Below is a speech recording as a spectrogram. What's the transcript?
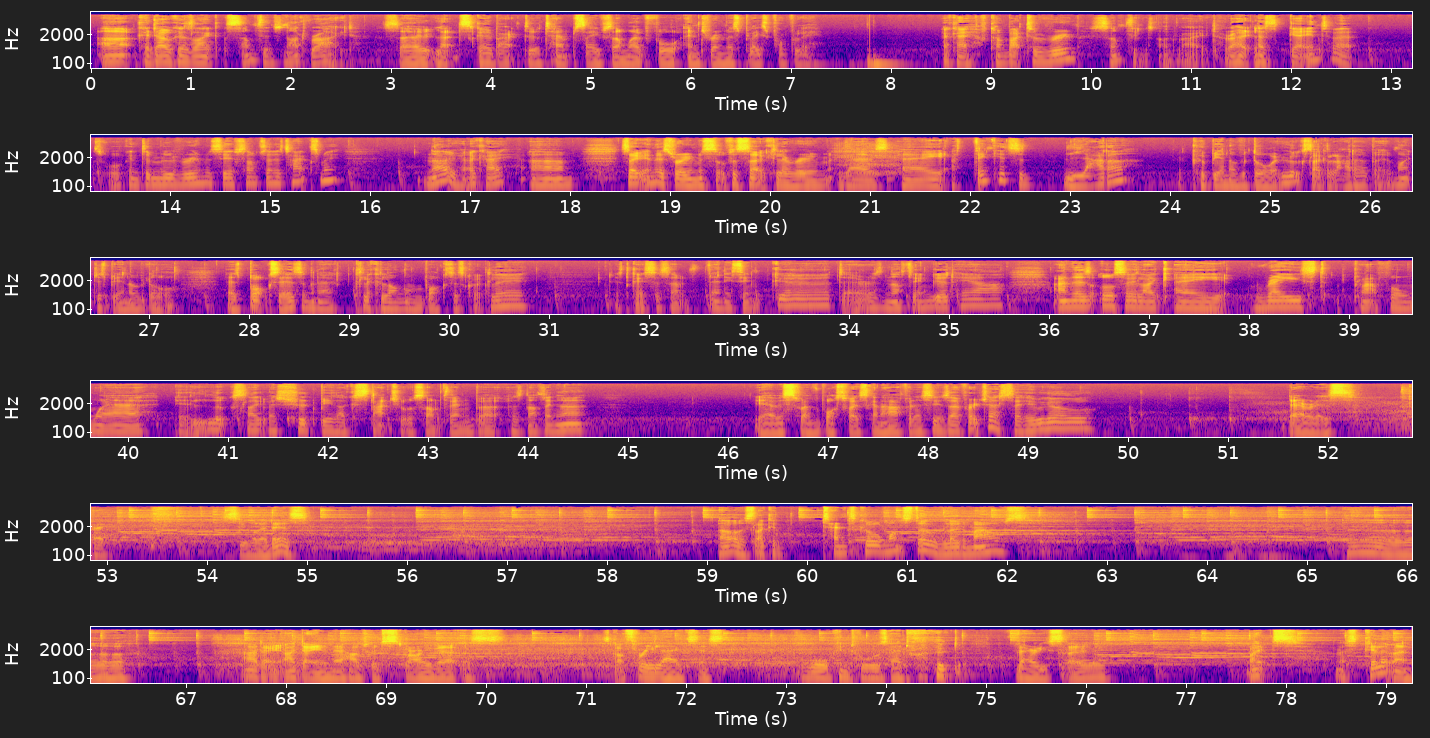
Uh, Koudelka's like, something's not right. So let's go back to attempt save somewhere before entering this place properly. Okay, I've come back to the room. Something's not right. Right, let's get into it. Let's walk into the middle of the room and see if something attacks me. No, okay. Um, so in this room, it's sort of a circular room. There's a, I think it's a ladder. It could be another door. It looks like a ladder, but it might just be another door. There's boxes. I'm going to click along on boxes quickly. Just in case there's anything good. There is nothing good here. And there's also like a raised platform where it looks like there should be like a statue or something, but there's nothing there. Yeah, this is where the boss fight's going to happen as soon as I approach this. So here we go. There it is. Okay. Let's see what it is. Oh, it's like a tentacle monster with a load of mouths. Ugh. I don't I don't even know how to describe it. It's, it's got three legs. It's walking towards Edward very slowly. Right, let's kill it then.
